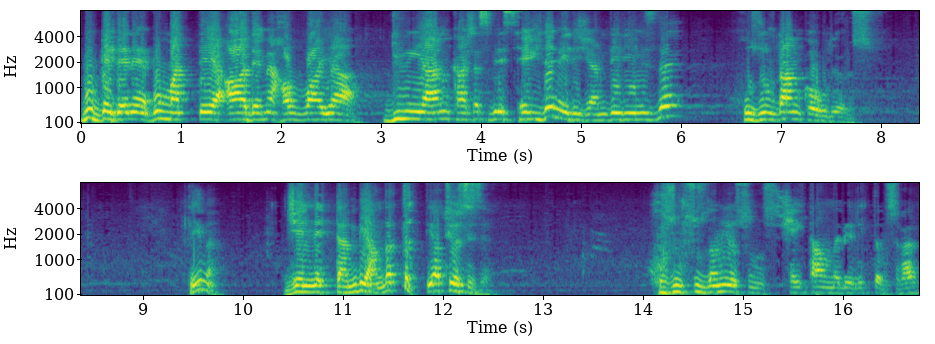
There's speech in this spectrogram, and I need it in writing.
Bu bedene, bu maddeye, Adem'e, Havva'ya, dünyanın karşısında bir secde mi edeceğim dediğimizde huzurdan kovuluyoruz. Değil mi? Cennetten bir anda tık diye atıyor sizi. Huzursuzlanıyorsunuz. Şeytanla birlikte bu sefer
